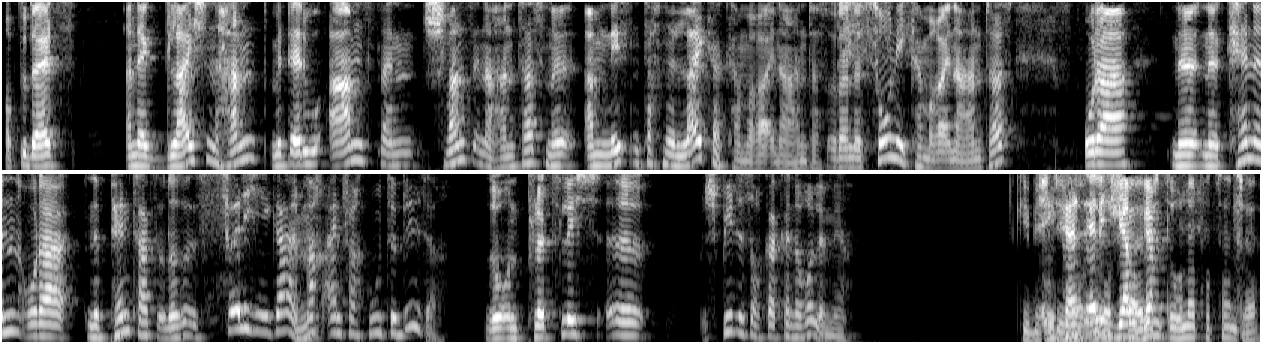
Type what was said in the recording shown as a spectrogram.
ob du da jetzt an der gleichen Hand, mit der du abends deinen Schwanz in der Hand hast, ne, am nächsten Tag eine Leica-Kamera in der Hand hast oder eine Sony-Kamera in der Hand hast oder eine, eine Canon oder eine Pentax oder so, ist völlig egal. Mach einfach gute Bilder. So, und plötzlich äh, spielt es auch gar keine Rolle mehr. Gebe ich ey, dir ganz ehrlich, wir haben, wir haben zu 100 Prozent, ja.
